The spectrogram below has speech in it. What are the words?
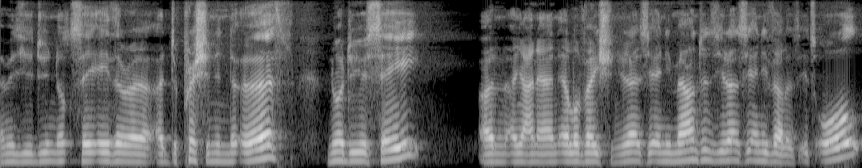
That means you do not see either a, a depression in the earth, nor do you see an, يعني an elevation. You don't see any mountains, you don't see any valleys. It's all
